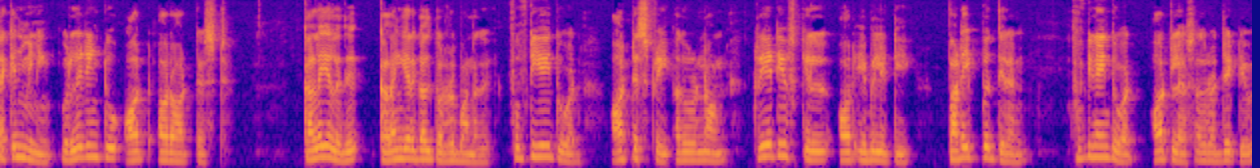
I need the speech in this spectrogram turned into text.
Second meaning relating to art or artist கலை அல்லது கலைஞர்கள் தொடர்பானது. ஃபிஃப்டி எயித் வேர்ட் ஆர்டிஸ்ட்ரி அது ஒரு noun creative skill or ability படைப்பு திறன். ஃபிஃப்டி நைன்த் வேர்ட் ஆர்ட்லெஸ் அதோட அப்ஜெக்டிவ்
